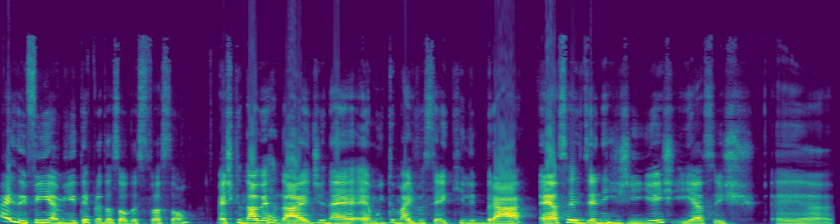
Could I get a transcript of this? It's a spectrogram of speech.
Mas enfim, é a minha interpretação da situação. Mas que na verdade, né, é muito mais você equilibrar essas energias e essas. É...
